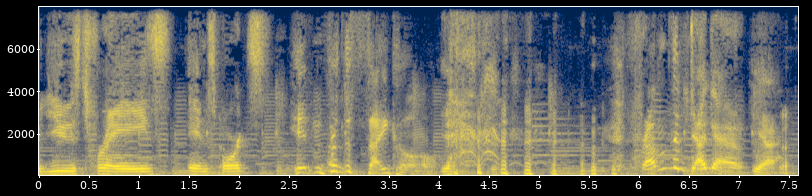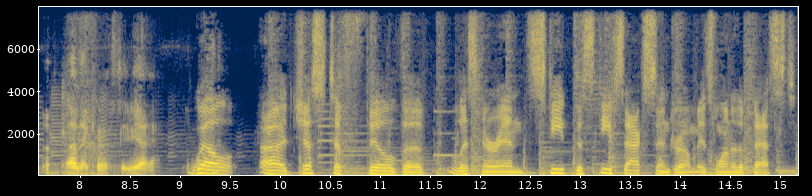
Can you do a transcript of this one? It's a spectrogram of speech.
used phrase in sports. Hitting for the cycle. Yeah. From the dugout. Yeah. All that kind of stuff. Yeah. Well, uh, just to fill the listener in, Steve, the Steve Sax syndrome is one of the best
